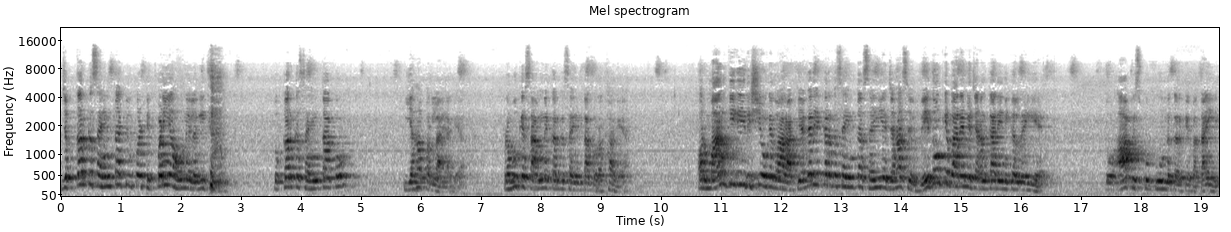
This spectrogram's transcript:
जब कर्क संहिता के ऊपर टिप्पणियाँ होने लगी थी तो कर्क संहिता को यहाँ पर लाया गया प्रभु के सामने कर्क संहिता को रखा गया और मांग की गई ऋषियों के द्वारा कि अगर ये कर्क संहिता सही है, जहाँ से वेदों के बारे में जानकारी निकल रही है तो आप इसको पूर्ण करके बताइए।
